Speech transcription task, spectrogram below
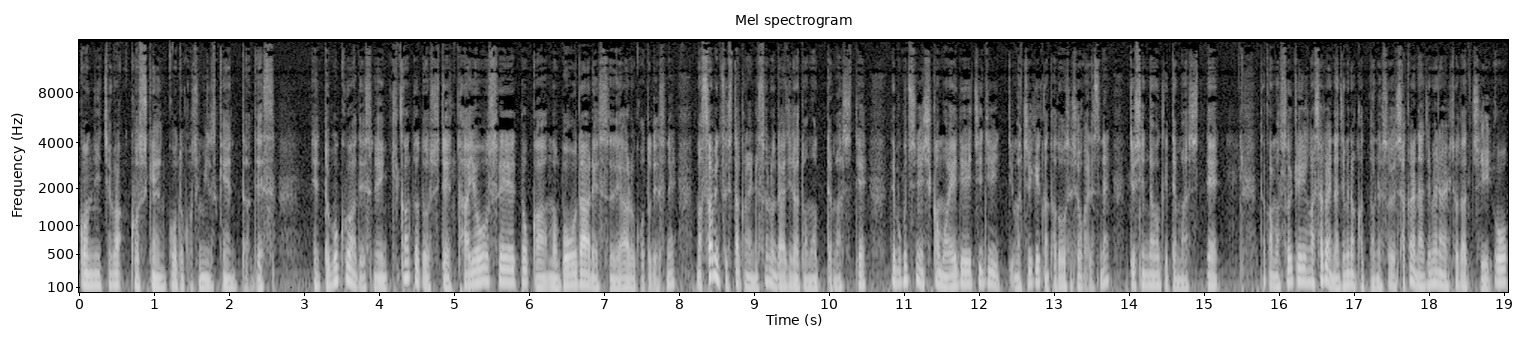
こんにちは、コシケンことコシミズケンタです。えっと、僕はですね、生き方として多様性とか、まあ、ボーダーレスであることですね。まあ、差別したくないんで、そういうの大事だと思ってまして、で、僕自身しかも ADHD っていう、まあ、中継間多動性障害ですね、っていう診断を受けてまして、だからまあそういう経験が社会に馴染めなかったので、そういう社会に馴染めない人たちを、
